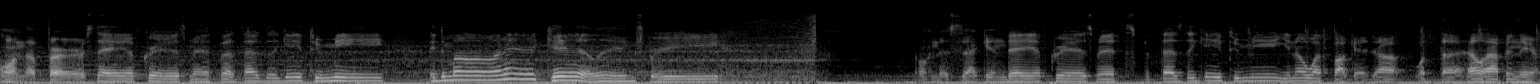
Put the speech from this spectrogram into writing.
On the first day of Christmas, Bethesda gave to me a demonic killing spree. On the second day of Christmas, Bethesda gave to me, you know what, fuck it, uh, what the hell happened here?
